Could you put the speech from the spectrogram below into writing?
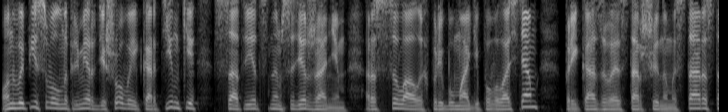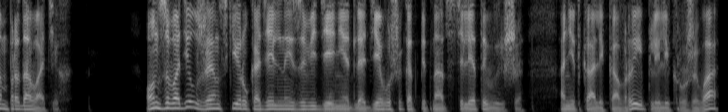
Он выписывал, например, дешевые картинки с соответственным содержанием, рассылал их при бумаге по властям, приказывая старшинам и старостам продавать их. Он заводил женские рукодельные заведения для девушек от 15 лет и выше. Они ткали ковры, плели кружева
